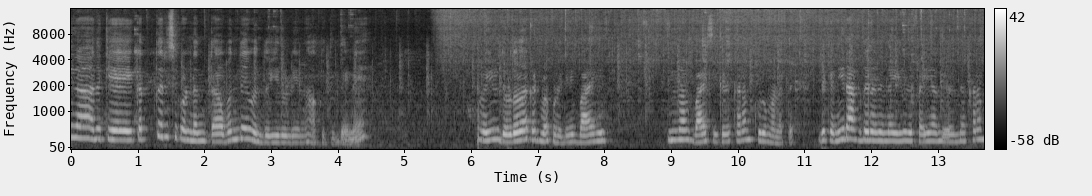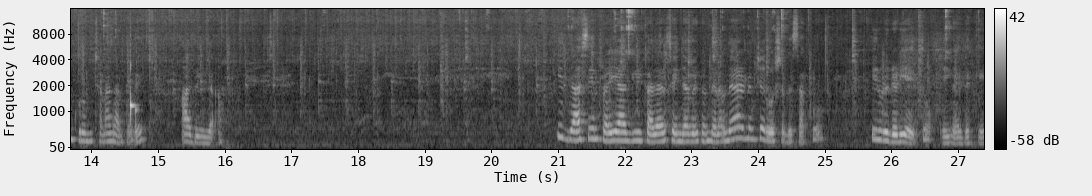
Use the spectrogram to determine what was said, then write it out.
ಈಗ ಅದಕ್ಕೆ ಕತ್ತರಿಸಿಕೊಂಡಂಥ ಒಂದೇ ಒಂದು ಈರುಳ್ಳಿಯನ್ನು ಹಾಕುತ್ತಿದ್ದೇನೆ. ಈರುಳ್ಳಿ ದೊಡ್ಡ ದೊಡ್ಡದಾಗಿ ಕಟ್ ಮಾಡ್ಕೊಂಡಿದ್ದೀನಿ. ಬಾಯಿಗೆ ತಿನ್ನೋ ಬಾಯಿ ಸಿಕ್ಕಿದ್ರೆ ಕರಂ ಕುರುಮ್ ಅನ್ನತ್ತೆ. ಇದಕ್ಕೆ ನೀರು ಹಾಕದಿರೋದ್ರಿಂದ ಈರುಳ್ಳಿ ಫ್ರೈ ಆಗಿರೋದ್ರಿಂದ ಕರಂ ಕುರುಮ್ ಚೆನ್ನಾಗಿ ಆಗ್ತದೆ ಆದ್ದರಿಂದ ಇದು ಜಾಸ್ತಿ ಏನು ಫ್ರೈ ಆಗಿ ಕಲರ್ ಚೇಂಜ್ ಆಗಬೇಕು ಆಗಬೇಕಂತೆಲ್ಲ ಒಂದು ಎರಡು ನಿಮಿಷ ರೋಸ್ಟ್ ಆದರೆ ಸಾಕು. ಈರುಳ್ಳಿ ರೆಡಿ ಆಯಿತು. ಈಗ ಇದಕ್ಕೆ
